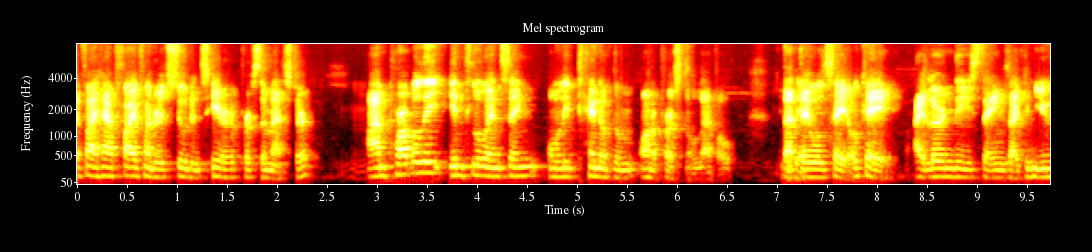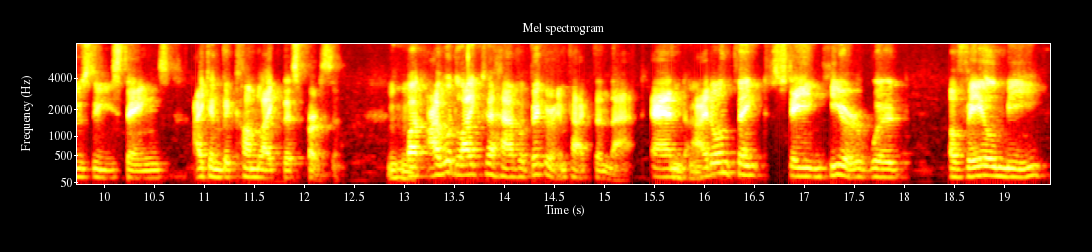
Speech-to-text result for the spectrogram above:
if I have 500 students here per semester, I'm probably influencing only 10 of them on a personal level. That okay. they will say, okay, I learned these things, I can use these things, I can become like this person. Mm-hmm. But I would like to have a bigger impact than that. And mm-hmm. I don't think staying here would avail me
